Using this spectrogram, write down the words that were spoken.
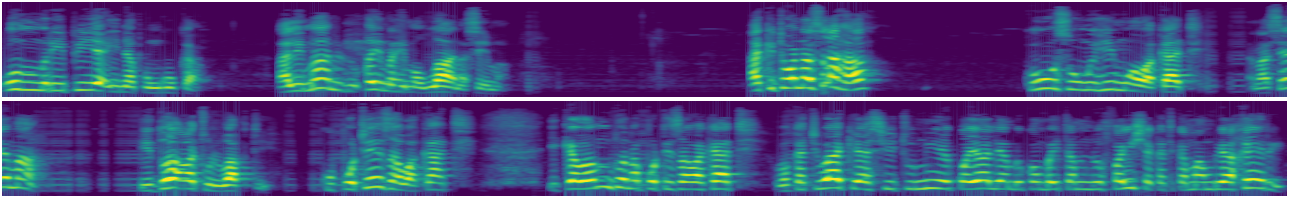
umri pia inapunguka. Al-Imam Ibn Qayyim rahimahullah anasema akitoa nasaha kuhusu umuhimu wa wakati anasema idha'atul waqti kupoteza wakati. Ikawa mtu anapoteza wakati wakati wake asitumie kwa yale ambayo kwamba itamnufaisha katika mambo ya kheri.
